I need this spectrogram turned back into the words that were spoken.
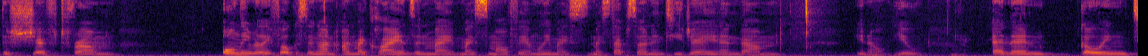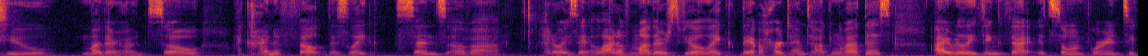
the shift from only really focusing on, on my clients and my, my small family my, my stepson and tj and um, you know you yeah. and then going to motherhood so i kind of felt this like sense of uh, how do i say it? a lot of mothers feel like they have a hard time talking about this I really think that it's so important to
